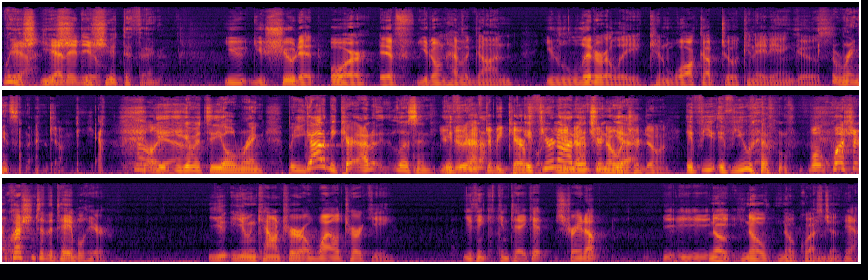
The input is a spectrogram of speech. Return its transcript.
Well, you Yeah, sh- you yeah, sh- they You do. shoot the thing. You you shoot it, or if you don't have a gun, you literally can walk up to a Canadian goose. Ring its neck. Yeah. Oh, you, yeah. you give it to the old ring, but you got to be careful. Listen, You if do you're have not- to be careful. If you're You not have to inter- know what you're doing. If you if you have Well, question question to the table here. You you encounter a wild turkey. You think you can take it straight up? You- you- No, you- no, no question. Yeah.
